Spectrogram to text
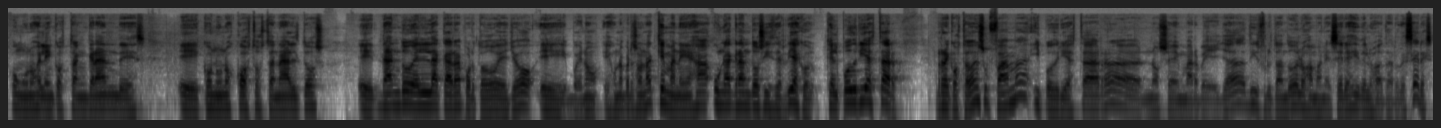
con unos elencos tan grandes, eh, con unos costos tan altos, eh, dando él la cara por todo ello, bueno, es una persona que maneja una gran dosis de riesgo, que él podría estar recostado en su fama y podría estar, ah, no sé, en Marbella disfrutando de los amaneceres y de los atardeceres.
